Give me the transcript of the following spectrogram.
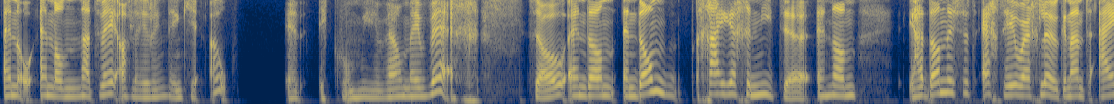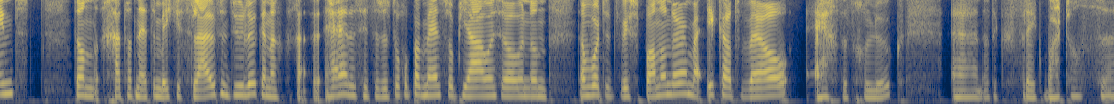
En, en dan na twee afleveringen denk je... oh, ik kom hier wel mee weg. Zo, en dan, en dan ga je genieten. En dan ja, dan is het echt heel erg leuk. En aan het eind, dan gaat dat net een beetje sluiten natuurlijk. En dan, hè, dan zitten er toch een paar mensen op jou en zo. En dan, dan wordt het weer spannender. Maar ik had wel echt het geluk uh, dat ik Freek Bartels uh,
